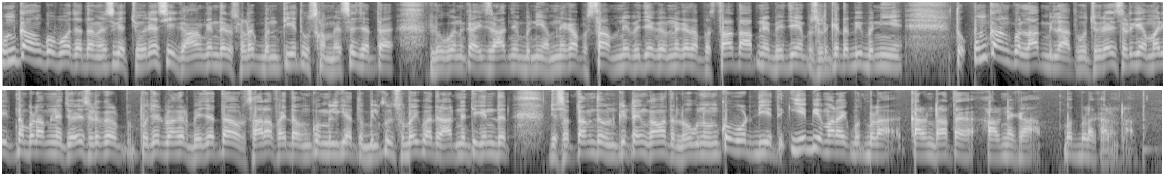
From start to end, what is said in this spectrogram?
उनका उनको बहुत ज़्यादा मैसेज है। चौरासी गाँव के अंदर सड़क बनती है तो उसका मैसेज आता है। लोगों ने कहा, इस राज में बनी, हमने कहा, प्रस्ताव हमने भेजे, हमने कहा, प्रस्ताव तो आपने भेजे हैं सड़कें तभी बनी है। तो उनका उनको लाभ मिला तो वो चौरासी सड़कें हमारी इतना बड़ा हमने चौराई सड़क पर प्रोजेक्ट बनाकर भेजा था और सारा फ़ायदा उनको मिल गया। तो बिल्कुल सुबह की बात, राजनीति के अंदर जो सत्ता में थे, उनके टाइम कहा था? लोगों ने उनको वोट दिए तो ये भी हमारा एक बहुत बड़ा कारण रहा था, हारने का बहुत बड़ा कारण रहा था।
